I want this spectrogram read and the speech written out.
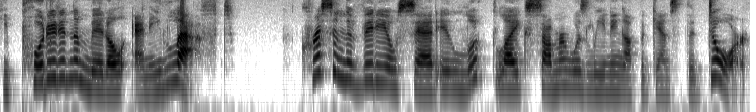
he put it in the middle, and he left. Chris in the video said it looked like Summer was leaning up against the door,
